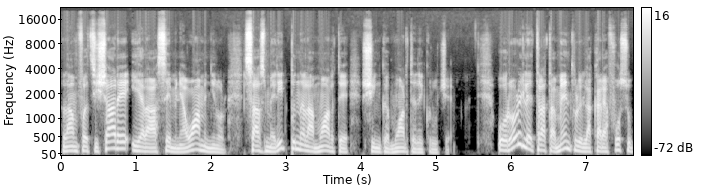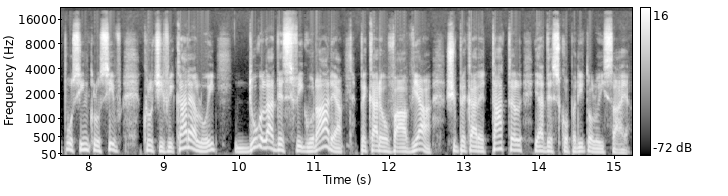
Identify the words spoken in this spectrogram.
la înfățișare era asemenea oamenilor, s-a smerit până la moarte și încă moarte de cruce. Ororile tratamentului la care a fost supus inclusiv crucificarea lui duc la desfigurarea pe care o va avea și pe care tatăl i-a descoperit-o lui Isaia.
